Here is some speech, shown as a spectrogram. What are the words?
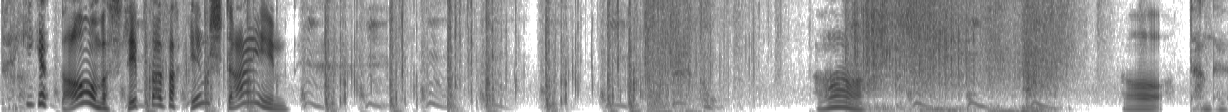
dreckiger Baum, was schläft einfach im Stein? Ah. Oh, danke.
